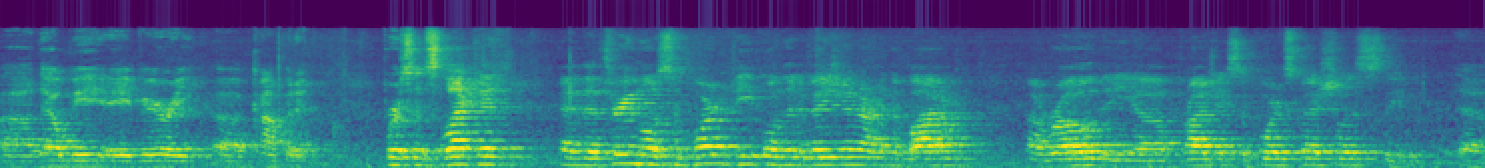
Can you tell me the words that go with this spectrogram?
uh, there'll be a very uh, competent person selected. And the three most important people in the division are in the bottom uh, row, the project support specialists, the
